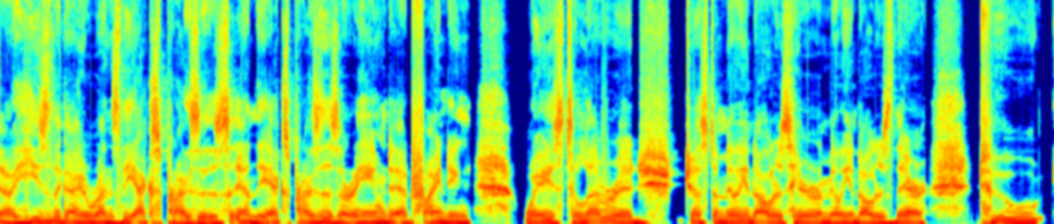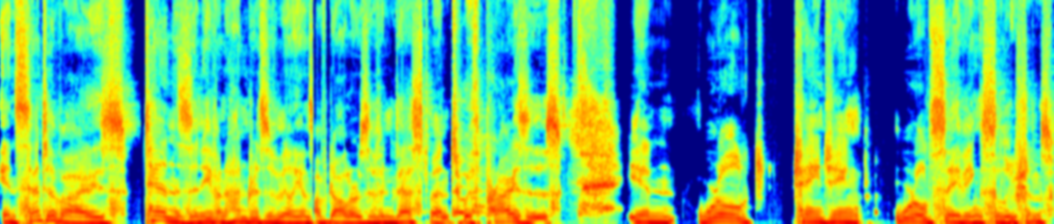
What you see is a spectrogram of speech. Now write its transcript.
Uh, he's the guy who runs the X Prizes, and the X Prizes are aimed at finding ways to leverage just a million dollars here, a million dollars there to incentivize tens and even hundreds of millions of dollars of investment with prizes in world changing, world saving solutions.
